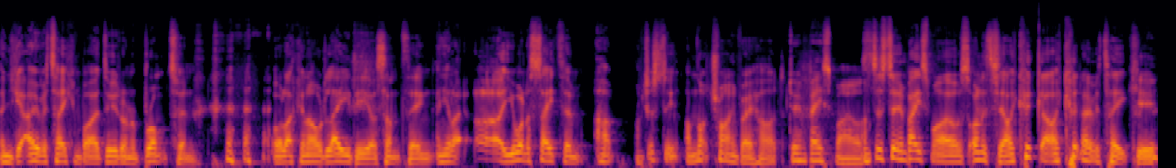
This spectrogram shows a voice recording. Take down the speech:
And you get overtaken by a dude on a Brompton, or like an old lady or something, and you're like, oh, you want to say to him, oh, I'm just doing, I'm not trying very hard. Doing base miles. I'm just doing base miles. Honestly, I could go, I could overtake you.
